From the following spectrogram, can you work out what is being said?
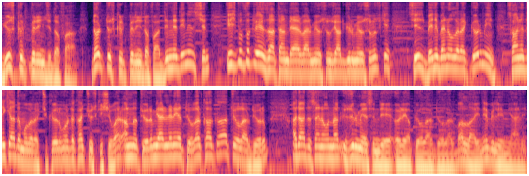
141. defa 441. defa dinlediğiniz için hiçbir fıkraya zaten değer vermiyorsunuz ya gülmüyorsunuz ki. Siz beni ben olarak görmeyin. Sahnedeki adam olarak çıkıyorum. Orada kaç yüz kişi var? Anlatıyorum. Yerlere yatıyorlar kahkaha atıyorlar diyorum. Hadi hadi sana onlar üzülmeyesin diye öyle yapıyorlar diyorlar. Vallahi ne bileyim yani.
